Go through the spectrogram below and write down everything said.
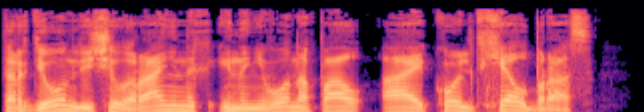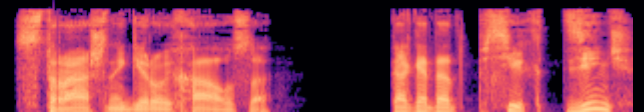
Тардион лечил раненых, и на него напал Айкольд Хелбрас, страшный герой хаоса. Как этот псих Дзинч?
